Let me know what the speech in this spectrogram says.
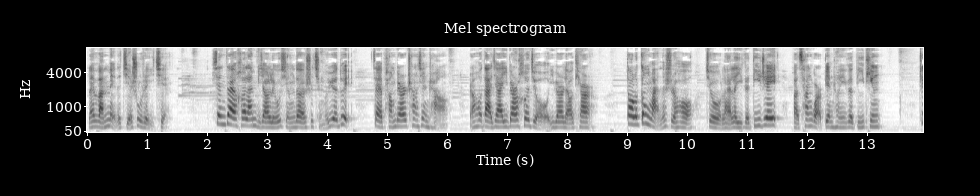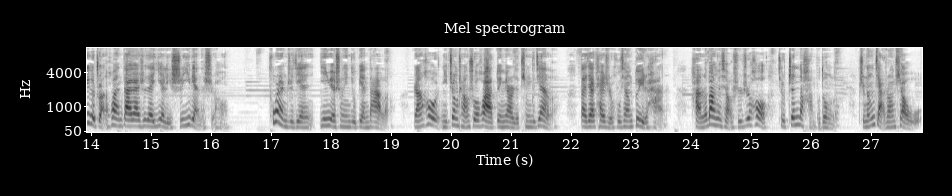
来完美的结束这一切。现在荷兰比较流行的是请个乐队在旁边唱现场，然后大家一边喝酒一边聊天儿。到了更晚的时候，就来了一个 DJ，把餐馆变成一个迪厅。这个转换大概是在夜里十一点的时候，突然之间音乐声音就变大了。然后你正常说话，对面就听不见了。大家开始互相对着喊，喊了半个小时之后，就真的喊不动了，只能假装跳舞，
